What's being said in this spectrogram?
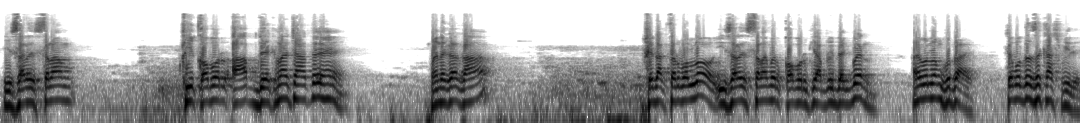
ईसा इस्लाम की कब्र आप देखना चाहते हैं मैंने कहा कहा সে ডাক্তার বললো ঈসা ইসলামের কবর কি আপনি দেখবেন আমি বললাম কোথায় সে বলতেছে কাশ্মীরে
